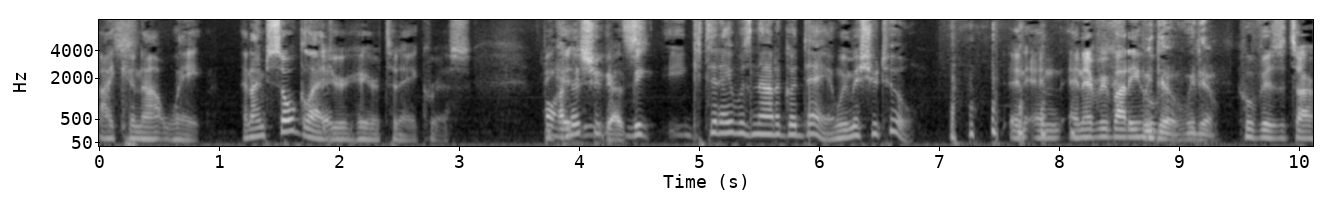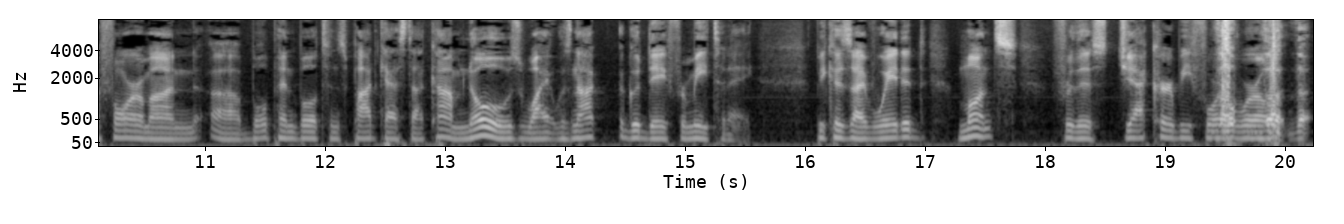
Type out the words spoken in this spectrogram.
I cannot wait. And I'm so glad Hey. you're here today, Chris. Oh, I miss you guys. be- today was not a good day, and we miss you too. and, and and everybody who we do. We do. who visits our forum on uh, bullpenbulletinspodcast.com knows why it was not a good day for me today. Because I've waited months for this Jack Kirby for the, The, world. the, the,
